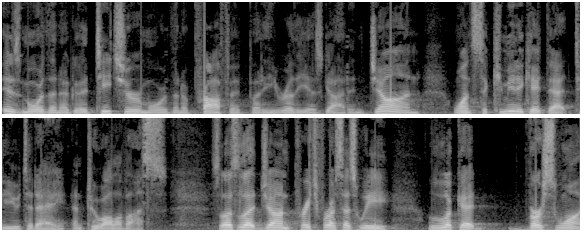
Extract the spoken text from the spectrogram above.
is more than a good teacher, more than a prophet, but he really is God. And John wants to communicate that to you today and to all of us. So let's let John preach for us as we look at verse 1.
